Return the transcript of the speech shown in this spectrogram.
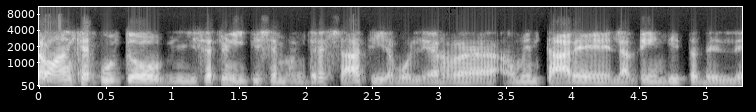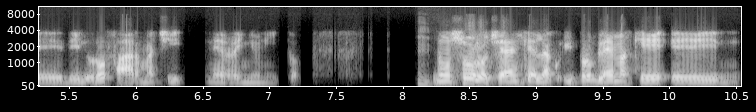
Però anche appunto gli Stati Uniti sembrano interessati a voler aumentare la vendita delle, dei loro farmaci nel Regno Unito. Mm. Non solo, c'è anche la, il problema che eh,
